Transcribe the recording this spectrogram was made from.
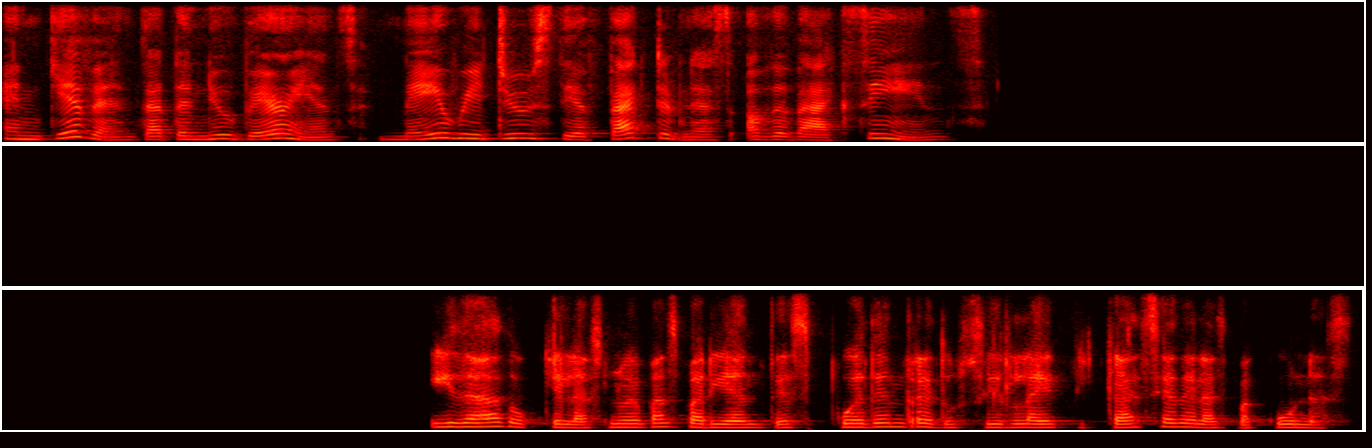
and given that the new variants may reduce the effectiveness of the vaccines, y dado que las nuevas variantes pueden reducir la eficacia de las vacunas,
